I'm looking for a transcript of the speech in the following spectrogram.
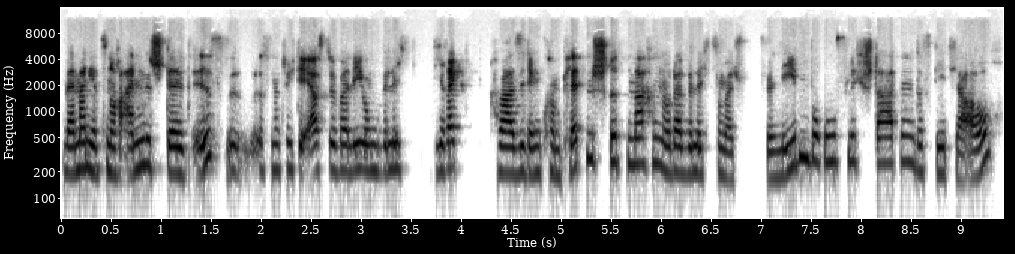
Wenn man jetzt noch angestellt ist, ist natürlich die erste Überlegung, will ich direkt quasi den kompletten Schritt machen oder will ich zum Beispiel nebenberuflich starten? Das geht ja auch,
